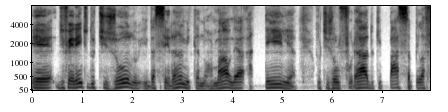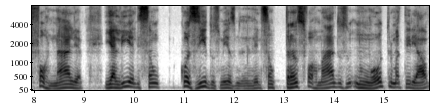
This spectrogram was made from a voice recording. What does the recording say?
É, diferente do tijolo e da cerâmica normal, né, a telha, o tijolo furado que passa pela fornalha e ali eles são cozidos mesmo, eles são transformados num outro material.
